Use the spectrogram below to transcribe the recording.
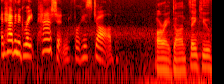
and having a great passion for his job. All right, Don, thank you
